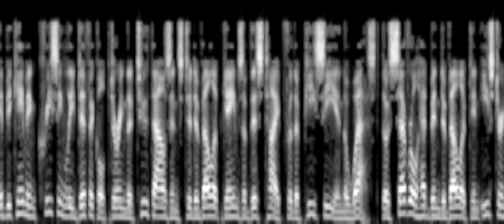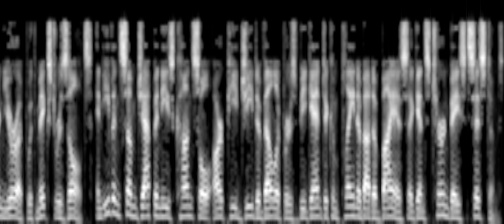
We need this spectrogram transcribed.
it became increasingly difficult during the 2000s to develop games of this type for the PC in the West though several had been developed in Eastern Europe with mixed results, and even some Japanese console RPG developers began to complain about a bias against turn-based systems.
